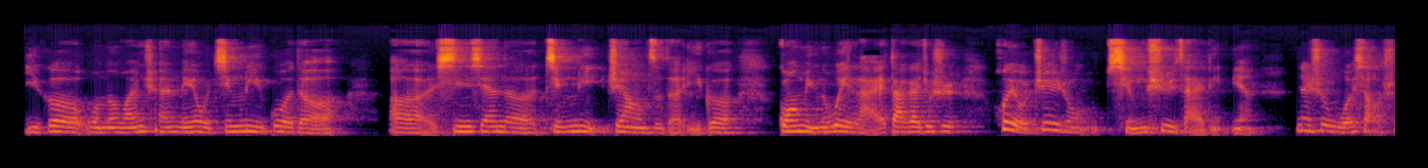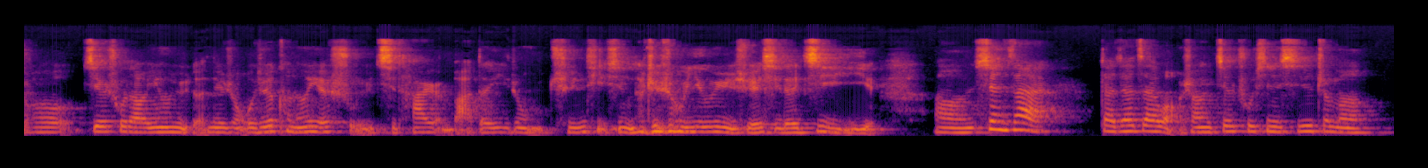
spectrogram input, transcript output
一个我们完全没有经历过的。呃，新鲜的经历，这样子的一个光明的未来，大概就是会有这种情绪在里面。那是我小时候接触到英语的那种，我觉得可能也属于其他人吧的一种群体性的这种英语学习的记忆。嗯，现在大家在网上接触信息这么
